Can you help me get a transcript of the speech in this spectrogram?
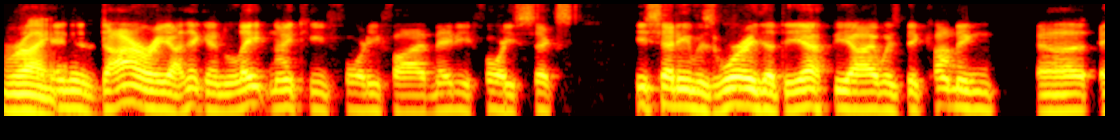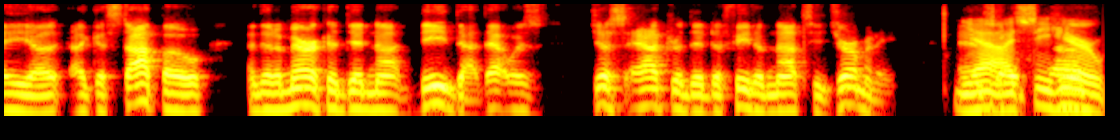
Right. in his diary. I think in late 1945, maybe 46. He said he was worried that the FBI was becoming uh, a, uh, a Gestapo, and that America did not need that. That was just after the defeat of Nazi Germany. And Yeah, I see uh, here.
